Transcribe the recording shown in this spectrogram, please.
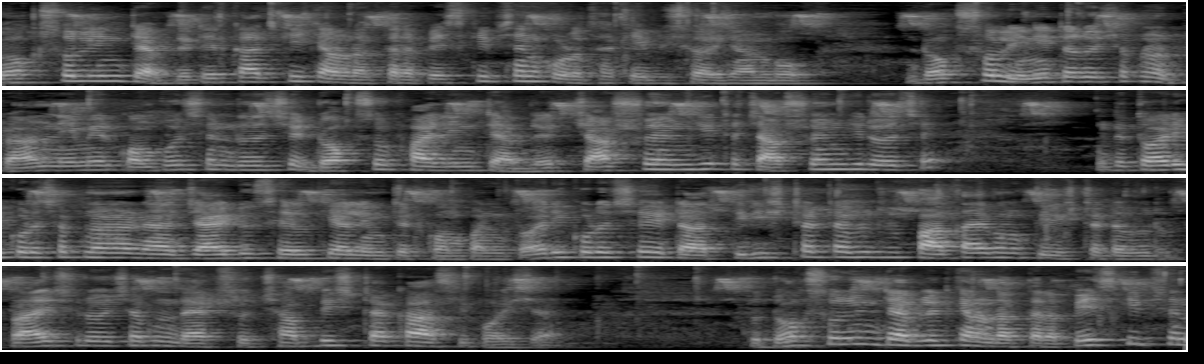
ডক্সোলিন ট্যাবলেটের কাজ কি? কেন ডাক্তাররা প্রেসক্রিপশন করে থাকে এই বিষয়ে জানব। ডক্সোলিন এটা রয়েছে আপনার ব্র্যান্ড নেমের কম্পোজিশন রয়েছে ডক্সোফাইলিন ট্যাবলেট চারশো এমজি এটা চারশো এমজি রয়েছে। এটা তৈরি করেছে আপনার জাইডুস হেলথ কেয়ার লিমিটেড কোম্পানি তৈরি করেছে এটা তিরিশটা ট্যাবলেটের পাতা এবং তিরিশটা ট্যাবলেটের প্রাইস রয়েছে আপনার একশো ছাব্বিশ টাকা আশি পয়সা। তো ডক্সোলিন ট্যাবলেট কেন ডাক্তাররা প্রেসক্রিপশন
